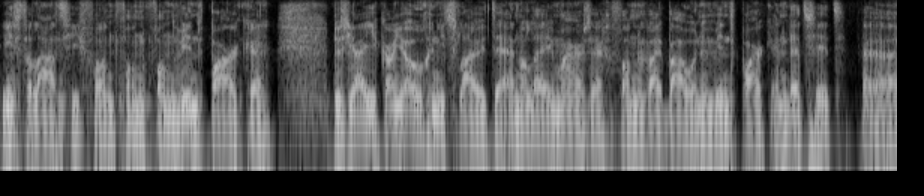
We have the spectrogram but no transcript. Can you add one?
installatie van, van, van windparken. Dus ja, je kan je ogen niet sluiten en alleen maar zeggen van wij bouwen een windpark en that's it. Uh,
